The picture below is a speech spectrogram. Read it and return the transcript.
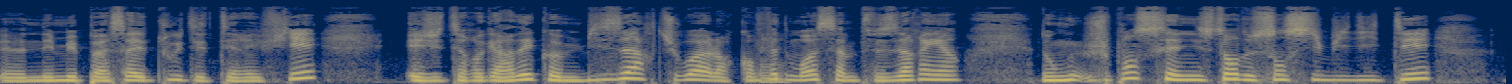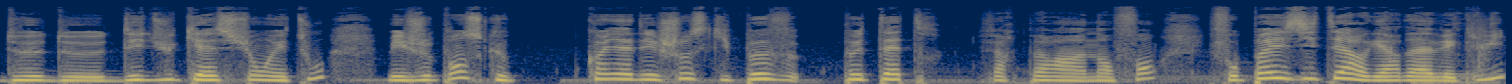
euh, n'aimaient pas ça et tout, étaient terrifiés. Et j'étais regardée comme bizarre, tu vois, alors qu'en fait Mm. moi ça me faisait rien. Donc je pense que c'est une histoire de sensibilité, de de- d'éducation et tout. Mais je pense que quand il y a des choses qui peuvent peut-être faire peur à un enfant, il faut pas hésiter à regarder avec lui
